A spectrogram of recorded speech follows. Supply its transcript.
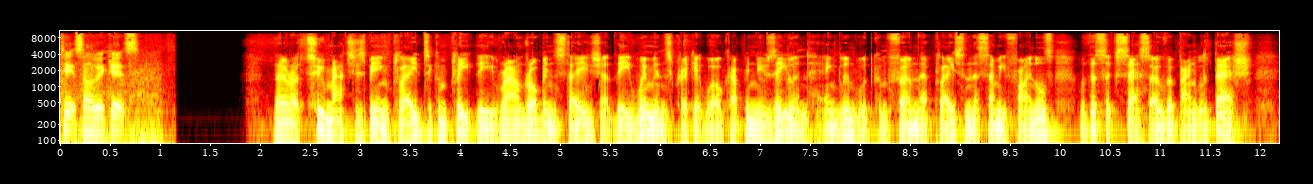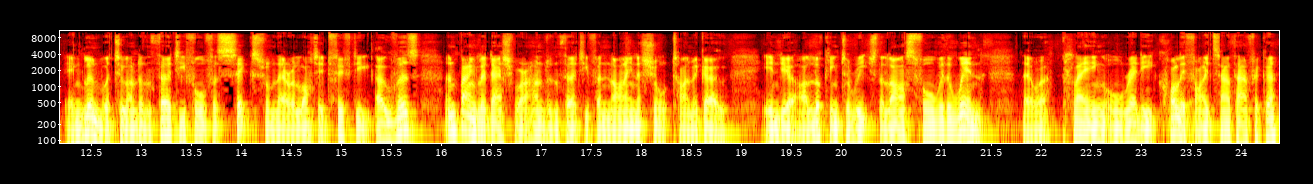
take some wickets. There are two matches being played to complete the round robin stage at the Women's Cricket World Cup in New Zealand. England would confirm their place in the semi finals with a success over Bangladesh. England were 234 for 6 from their allotted 50 overs, and Bangladesh were 130 for 9 a short time ago. India are looking to reach the last four with a win. They were playing already qualified South Africa,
